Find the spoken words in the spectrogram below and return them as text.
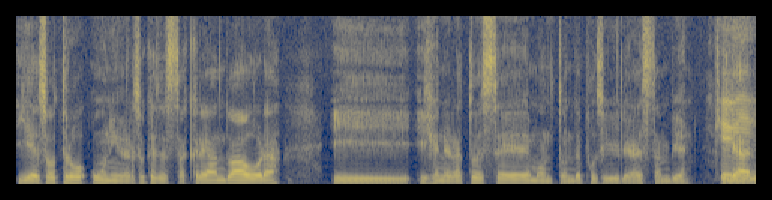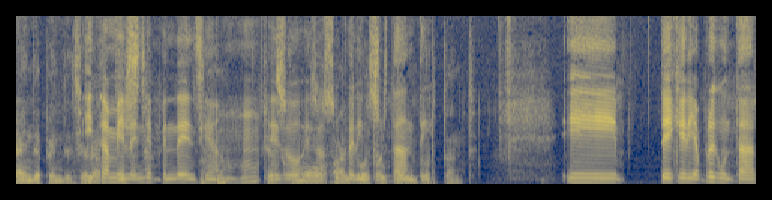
y es otro universo que se está creando ahora y, genera todo este montón de posibilidades también. Que le da la independencia Y también la independencia, eso, eso es súper importante. Eh, te quería preguntar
